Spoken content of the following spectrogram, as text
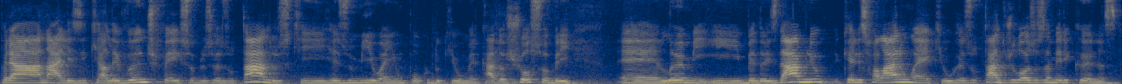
para a análise que a Levante fez sobre os resultados, que resumiu aí um pouco do que o mercado achou sobre é, Lame e B2W. O que eles falaram é que o resultado de lojas americanas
